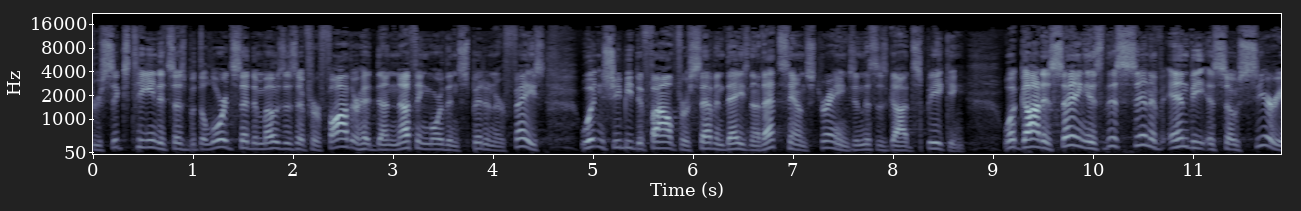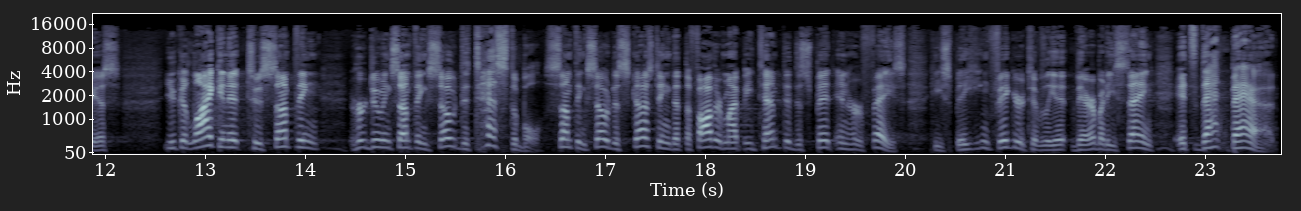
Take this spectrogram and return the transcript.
through 16, it says, But the Lord said to Moses, If her father had done nothing more than spit in her face, wouldn't she be defiled for seven days? Now that sounds strange, and this is God speaking. What God is saying is this sin of envy is so serious, you could liken it to something, her doing something so detestable, something so disgusting that the father might be tempted to spit in her face. He's speaking figuratively there, but he's saying it's that bad.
